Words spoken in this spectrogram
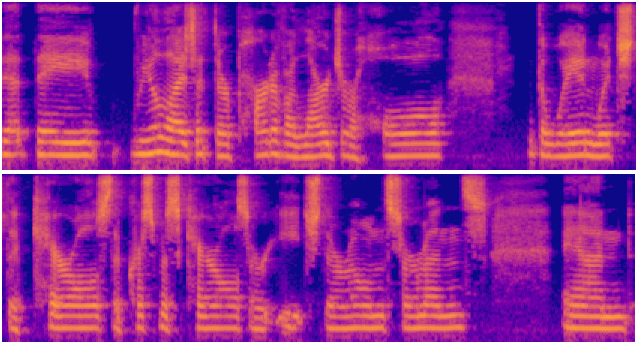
that they realize that they're part of a larger whole, the way in which the carols, the Christmas carols, are each their own sermons. And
